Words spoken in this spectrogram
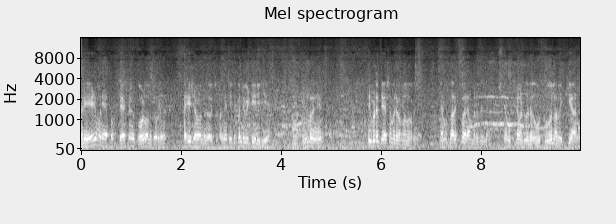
ഒരു ഏഴ് മണിയപ്പോൾ സ്റ്റേഷനിൽ കോൾ വന്ന് പറഞ്ഞു ഹരീഷ് എവിടെ ഉണ്ടെന്ന് വെച്ചു അങ്ങനെ ചിറ്റപ്പന്റെ വീട്ടിൽ ഇരിക്കുക. ഞാൻ പറഞ്ഞു ഇവിടെ സ്റ്റേഷൻ വരെ വരണമെന്ന് പറഞ്ഞു. ഞാൻ സാർ ഇപ്പോൾ വരാൻ പറ്റത്തില്ല. ഞാൻ ഒത്തിരി പോലെ സുഖമില്ല വെക്കുകയാണ്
